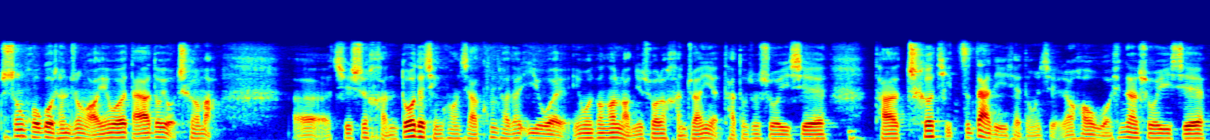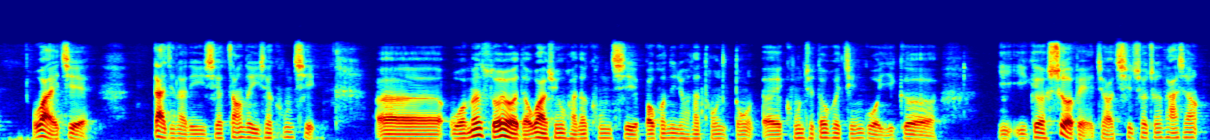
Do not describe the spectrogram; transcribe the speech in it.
生活过程中啊，因为大家都有车嘛，呃，其实很多的情况下，空调的异味，因为刚刚老倪说了很专业，他都是说一些他车体自带的一些东西，然后我现在说一些外界带进来的一些脏的一些空气。呃，我们所有的外循环的空气，包括内循环的同同呃空气，都会经过一个一一个设备叫汽车蒸发箱。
